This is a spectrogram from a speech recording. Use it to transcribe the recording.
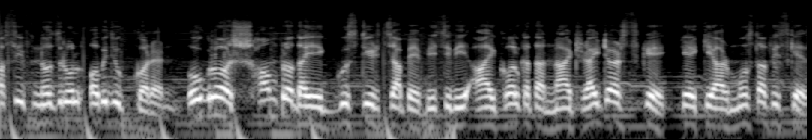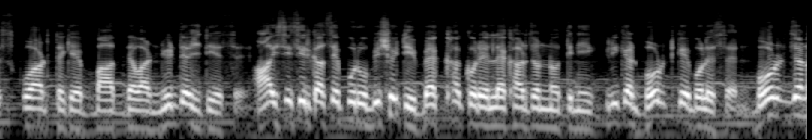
আসিফ নজরুল অভিযোগ করেন। উগ্র সাম্প্রদায়িক গোষ্ঠীর চাপে বিসিবি আই কলকাতা নাইট রাইডার্সকে কে কে আর মুস্তাফিজকে স্কোয়াড থেকে বাদ দেওয়ার নির্দেশ দিয়েছে। আইসিসির কাছে পুরো বিষয়টি ব্যাখ্যা করে লেখার জন্য তিনি ক্রিকেট বোর্ডকে বলেছেন। বোর্ড যেন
